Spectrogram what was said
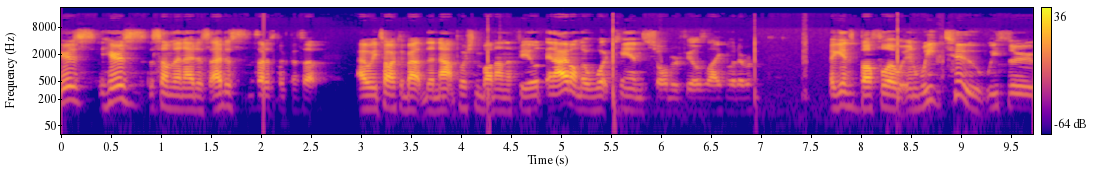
Here's here's something I just I just I just looked this up. I, we talked about the not pushing the ball down the field, and I don't know what Cam's shoulder feels like, whatever. Against Buffalo in week two, we threw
